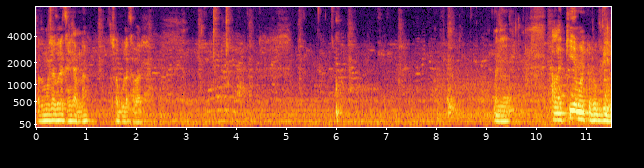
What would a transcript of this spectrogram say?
কত মজা করে খাইলাম না, সবগুলো খাবার। মানে আল্লাহ কি এমন একটা রোগ দিল,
